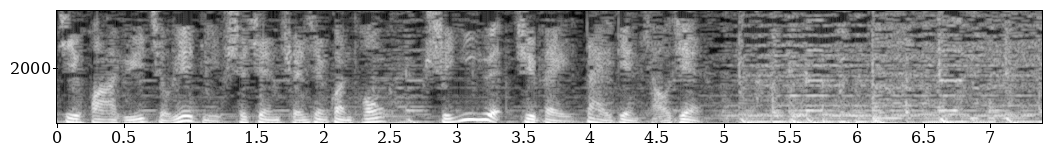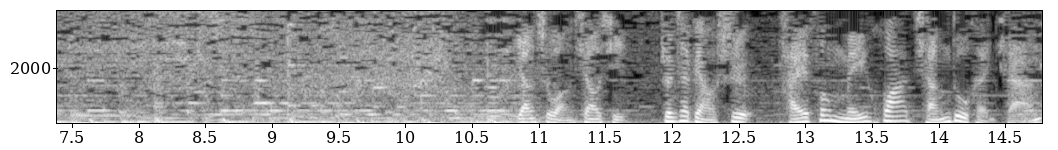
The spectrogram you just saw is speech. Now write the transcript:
计划于九月底实现全线贯通十一月具备带电条件。央视网消息专家表示，台风梅花强度很强，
